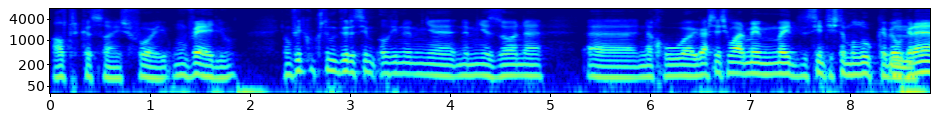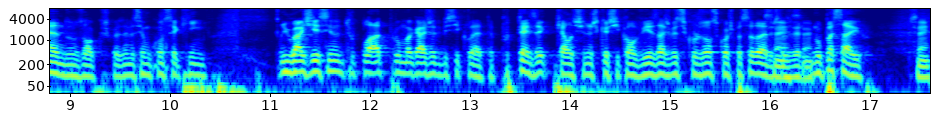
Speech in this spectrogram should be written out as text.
altercações, foi um velho, é um velho que eu costumo ver assim, ali na minha, na minha zona. Ah, na rua, o gajo tem assim um ar meio, meio de cientista maluco, cabelo grande, uns óculos, coisa, anda sempre com um saquinho. E o gajo ia sendo atropelado por uma gaja de bicicleta, porque tens aquelas cenas que as ciclovias às vezes cruzam-se com as passadeiras, Sim, ver? no passeio. Sim,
